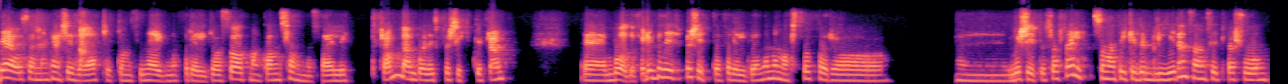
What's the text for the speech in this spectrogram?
det, er jo sånn man kanskje vet litt om sine egne foreldre også, at man kan kjenne seg litt fram, da, gå litt forsiktig fram. Eh, både for å beskytte foreldrene, men også for å eh, beskytte seg selv. Sånn at ikke det ikke blir en sånn situasjon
